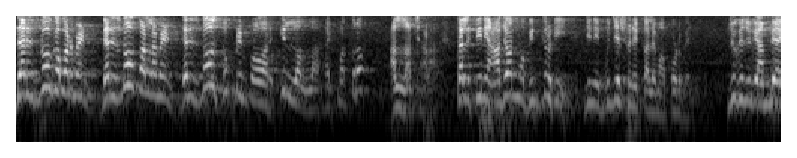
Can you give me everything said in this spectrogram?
there is no government there is no parliament there is no supreme power ইল্লাল্লাহ, একমাত্র আল্লাহ ছাড়া। তাহলে তিনি আজন্ম বিদ্রোহী যিনি বুঝে শুনে কলেমা পড়বেন। যুগে যুগে আম্বিয়া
